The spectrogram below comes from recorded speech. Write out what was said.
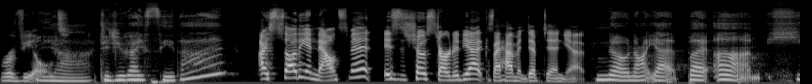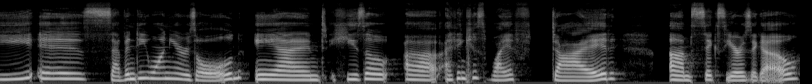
revealed yeah did you guys see that I saw the announcement. Is the show started yet? Because I haven't dipped in yet. No, not yet. But um, he is 71 years old, and he's a. Uh, I think his wife died um 6 years ago,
